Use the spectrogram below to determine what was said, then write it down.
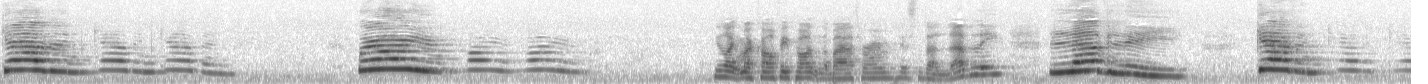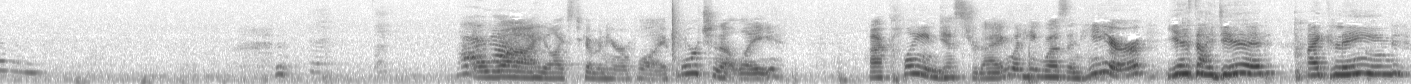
Gavin, Gavin, Gavin. Where are you? Where are you? Where are you? You like my coffee pot in the bathroom? Isn't that lovely? Lovely. Gavin, Gavin, Gavin. I don't know why he likes to come in here and play. Fortunately, I cleaned yesterday when he wasn't here. Yes, I did. I cleaned.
